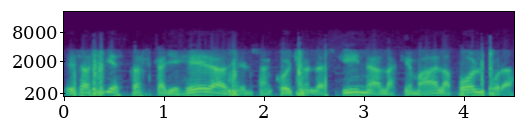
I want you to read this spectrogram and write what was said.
esas fiestas callejeras, el sancocho en la esquina, la quemada de la pólvora,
